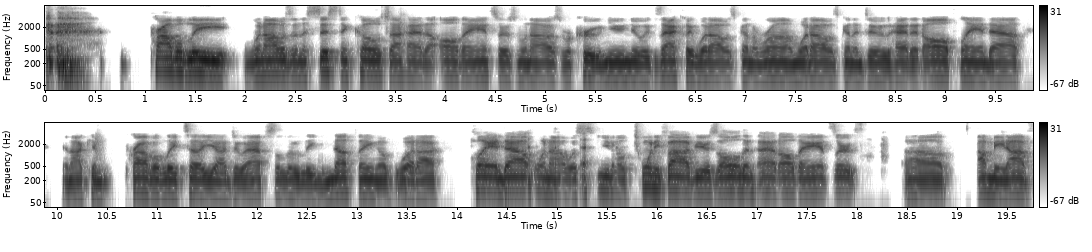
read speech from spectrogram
probably when I was an assistant coach, I had all the answers when I was recruiting. You knew exactly what I was going to run, what I was going to do, had it all planned out. And I can probably tell you I do absolutely nothing of what I planned out when I was, you know, 25 years old and had all the answers. Uh, I mean, I've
